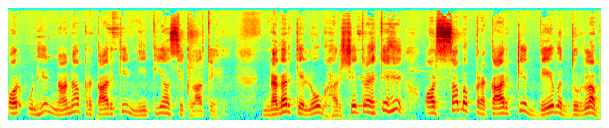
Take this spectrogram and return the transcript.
और उन्हें नाना प्रकार की नीतियाँ सिखलाते हैं। नगर के लोग हर्षित रहते हैं और सब प्रकार के देव दुर्लभ,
